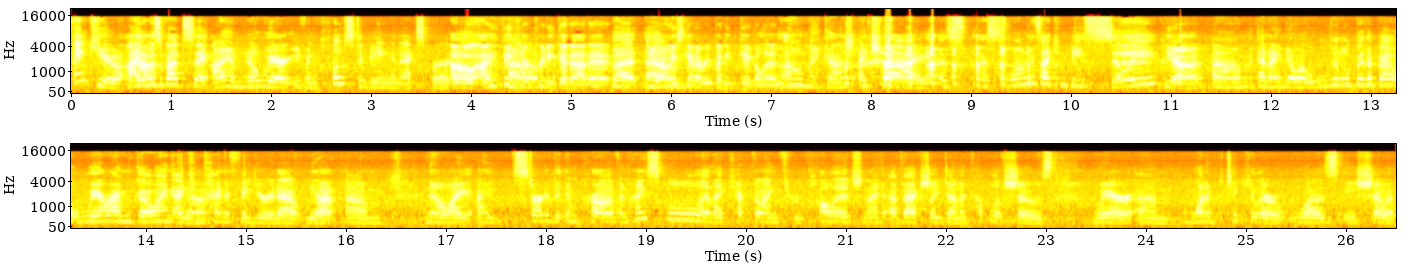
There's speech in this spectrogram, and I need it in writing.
Thank you. I was about to say I am nowhere even close to being an expert. Oh, I think you're Um, pretty good at it. but, you always um, get everybody giggling. Oh my gosh, I try as as long as I can be silly. Yeah. Um, and I know a little bit about where I'm going. I Yeah. can kind of figure it out. Yeah. But um, no, I, I started improv in high school and I kept going through college. And I've actually done a couple of shows where um, one in particular was a show at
